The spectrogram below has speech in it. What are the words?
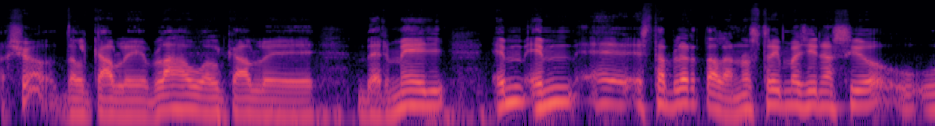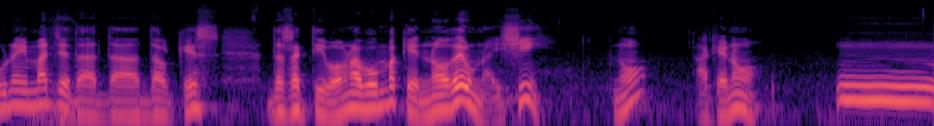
això, del cable blau al cable vermell. Hem, hem eh, establert a la nostra imaginació una imatge de, de, del que és desactivar una bomba que no deu anar així, no? A que no? Mm,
